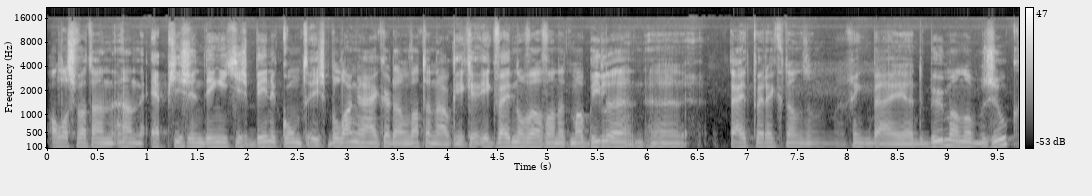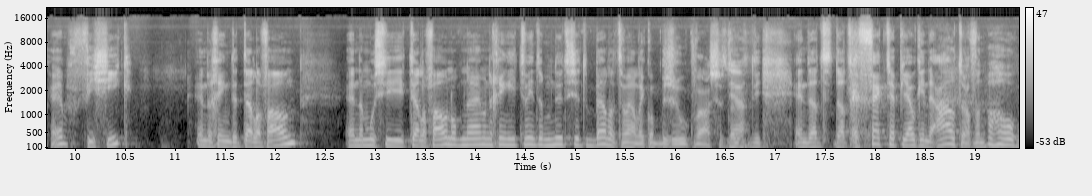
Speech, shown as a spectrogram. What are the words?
alles wat aan, aan appjes en dingetjes binnenkomt is belangrijker dan wat dan ook. Ik, ik weet nog wel van het mobiele eh, tijdperk. Dan ging ik bij eh, de buurman op bezoek, hè, fysiek. En dan ging de telefoon. En dan moest hij die telefoon opnemen. En dan ging hij 20 minuten zitten bellen terwijl ik op bezoek was. Dus Ja. dat, die- en dat, dat effect heb je ook in de auto. Van, oh,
